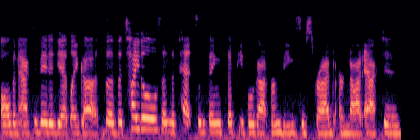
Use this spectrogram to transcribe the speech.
all been activated yet. Like uh the the titles and the pets and things that people got from being subscribed are not active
